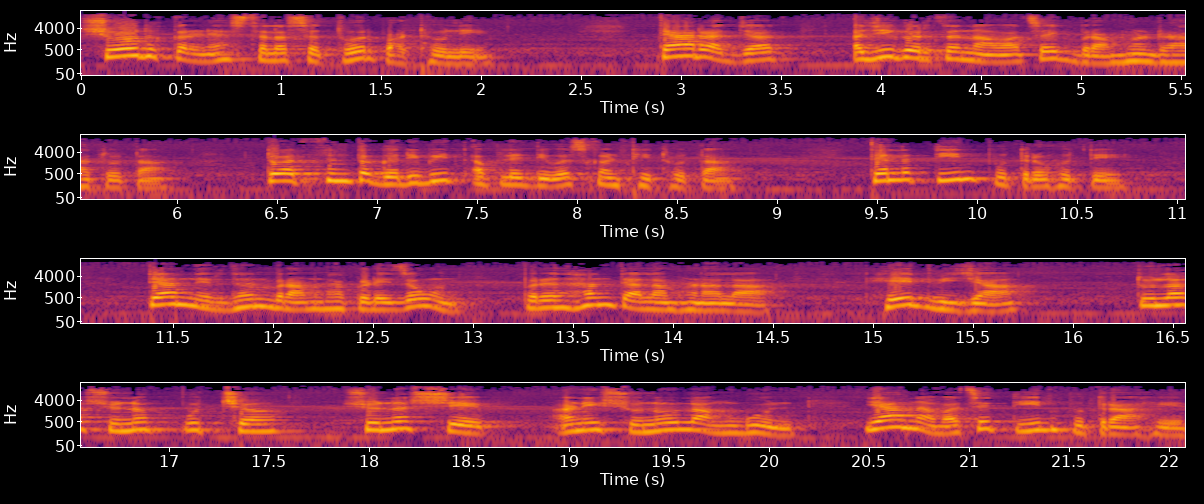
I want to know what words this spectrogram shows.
शोध करण्यास त्याला सत्वर पाठवले. त्या राज्यात अजिगर्त नावाचा एक ब्राह्मण राहत होता. तो अत्यंत गरिबीत आपले दिवस कंठित होता. त्याला तीन पुत्र होते. त्या निर्धन ब्राह्मणाकडे जाऊन प्रधान त्याला म्हणाला हे द्विजा तुला शुनपुच्छ शुनशेप आणि शुनोलांगुल या नावाचे तीन पुत्र आहेत.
